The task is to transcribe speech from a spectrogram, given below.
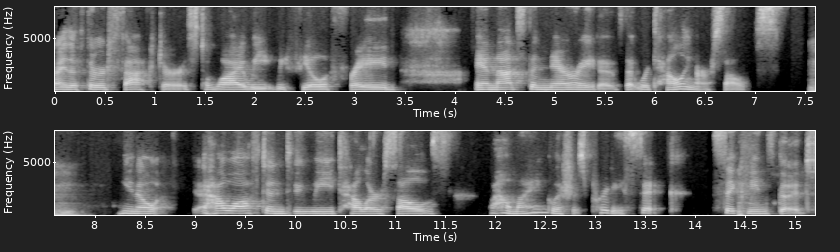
kind of the third factor as to why we we feel afraid and that's the narrative that we're telling ourselves mm-hmm. you know how often do we tell ourselves wow, my English is pretty sick. Sick means good.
